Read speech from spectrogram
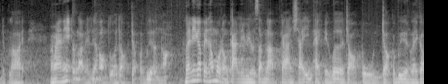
เรียบร้อย ประมาณนี้สำหรับในเรื่องของตัวดอกเจาะกระเบื้องเนาะ และนี่ก็เป็นทั้งหมดของการรีวิวสำหรับการใช้ Impact Paver เจาะปูนเจาะกระเบื้อง แล้วก็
